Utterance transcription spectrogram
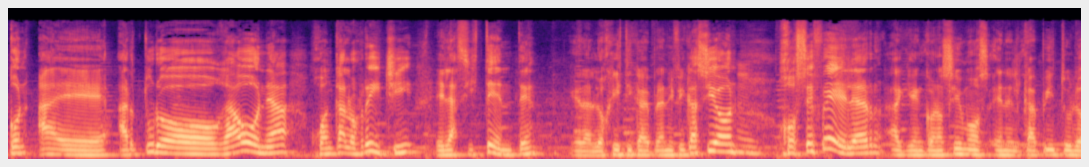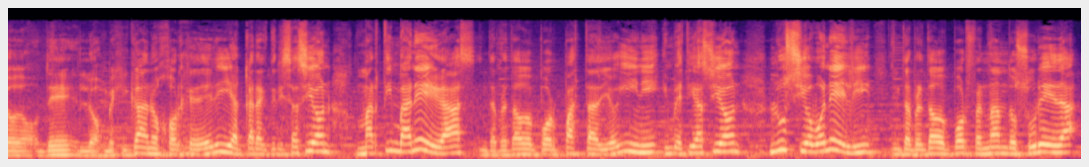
con eh, Arturo Gaona, Juan Carlos Ricci, el asistente, era logística de planificación, José Feller, a quien conocimos en el capítulo de Los Mexicanos, Jorge Delía, caracterización, Martín Vanegas, interpretado por Pasta Dioguini, investigación, Lucio Bonelli, interpretado por Fernando Sureda,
